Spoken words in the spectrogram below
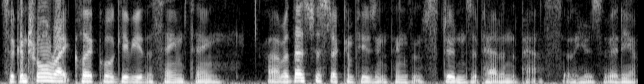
So control right click will give you the same thing, uh, but that's just a confusing thing that students have had in the past, so here's the video.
